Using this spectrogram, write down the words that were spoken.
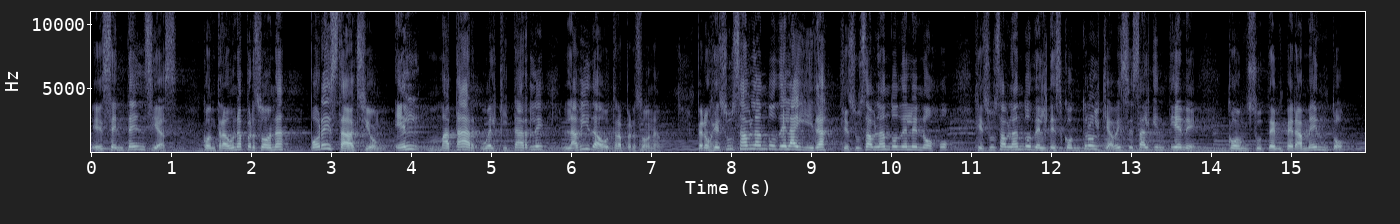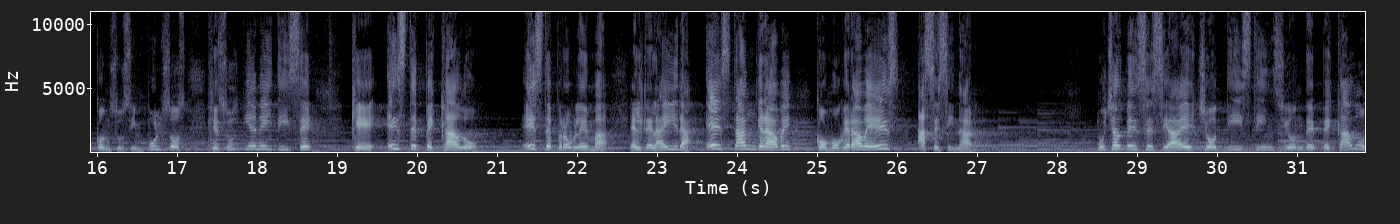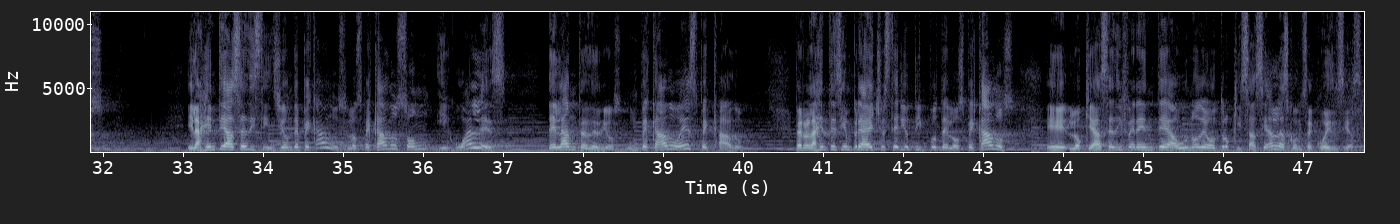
eh, sentencias contra una persona por esta acción, el matar o el quitarle la vida a otra persona. Pero Jesús hablando de la ira, Jesús hablando del enojo, Jesús hablando del descontrol que a veces alguien tiene con su temperamento, con sus impulsos, Jesús viene y dice que este pecado, este problema, el de la ira, es tan grave como grave es asesinar. Muchas veces se ha hecho distinción de pecados. Y la gente hace distinción de pecados. Los pecados son iguales delante de Dios. Un pecado es pecado. Pero la gente siempre ha hecho estereotipos de los pecados. Eh, lo que hace diferente a uno de otro quizás sean las consecuencias.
